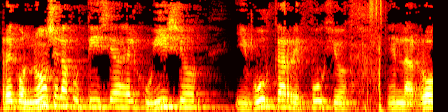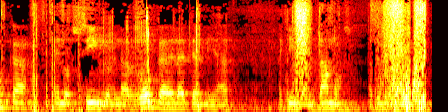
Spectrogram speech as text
reconoce la justicia, el juicio y busca refugio en la roca de los siglos, en la roca de la eternidad. Aquí cantamos hace un momento.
